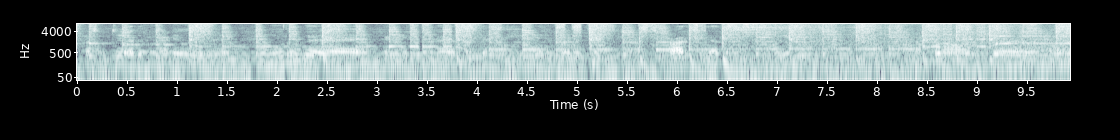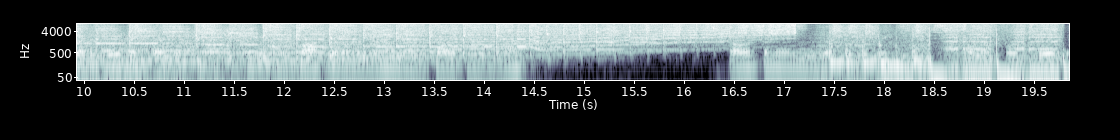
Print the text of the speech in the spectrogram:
ஃபஸ்ட்டு அதுக்கு முன்னாடி ஒரு முருங்கை கனி இருக்கிற அந்த சீனி இது பார்க் இல்லாத அப்புறம் ஒரு நூல் எடுத்து லைட்டாக கவர் பண்ணிடுவேன் கவர் பண்ணி for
